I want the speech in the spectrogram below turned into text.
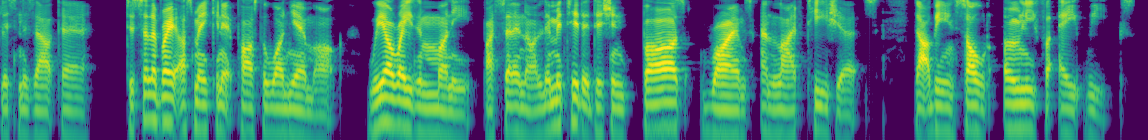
listeners out there, to celebrate us making it past the one year mark, we are raising money by selling our limited edition bars, rhymes, and live t shirts that are being sold only for eight weeks.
